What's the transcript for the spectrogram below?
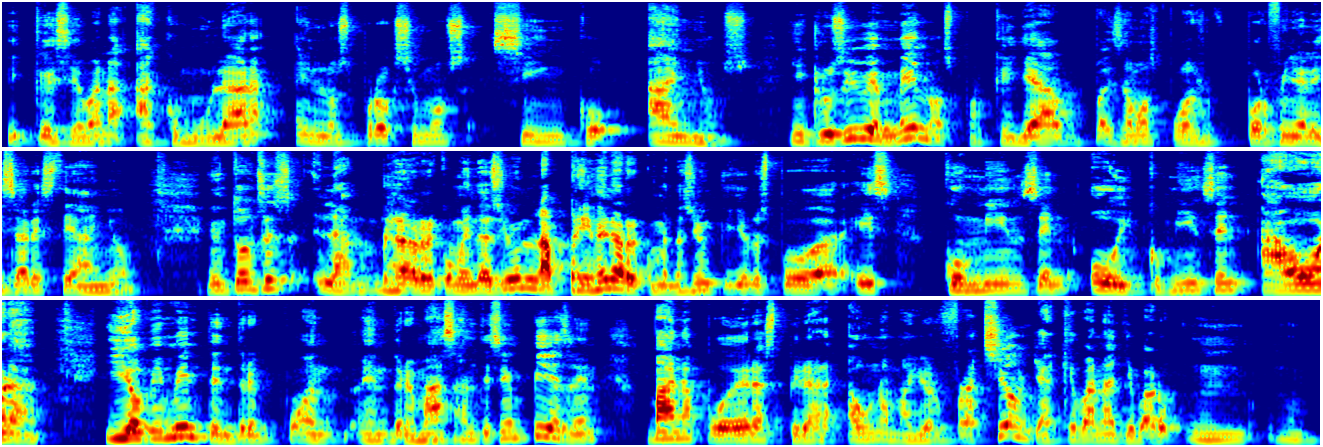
y que se van a acumular en los próximos 5 años inclusive menos, porque ya estamos por, finalizar este año. Entonces, la, recomendación, la primera recomendación que yo les puedo dar es comiencen hoy, comiencen ahora. Y obviamente, entre, entre más antes empiecen, van a poder aspirar a una mayor fracción, ya que van a llevar un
